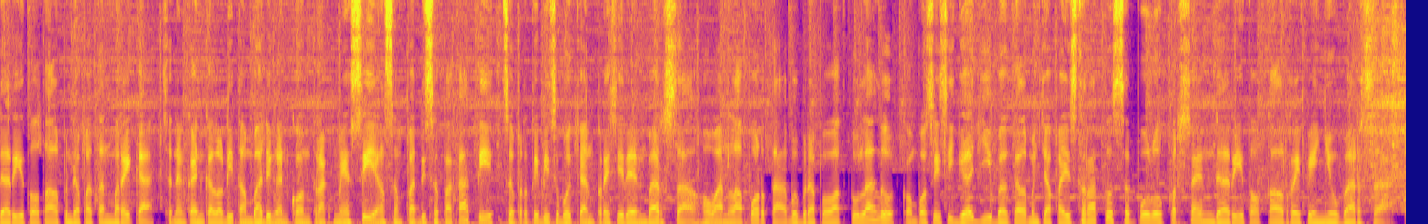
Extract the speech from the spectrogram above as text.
dari total pendapatan mereka. Sedangkan kalau ditambah dengan kontrak Messi yang sempat disepakati, seperti disebutkan Presiden Barca, Juan Laporta beberapa waktu lalu, komposisi gaji bakal mencapai 110% dari total revenue Barca.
